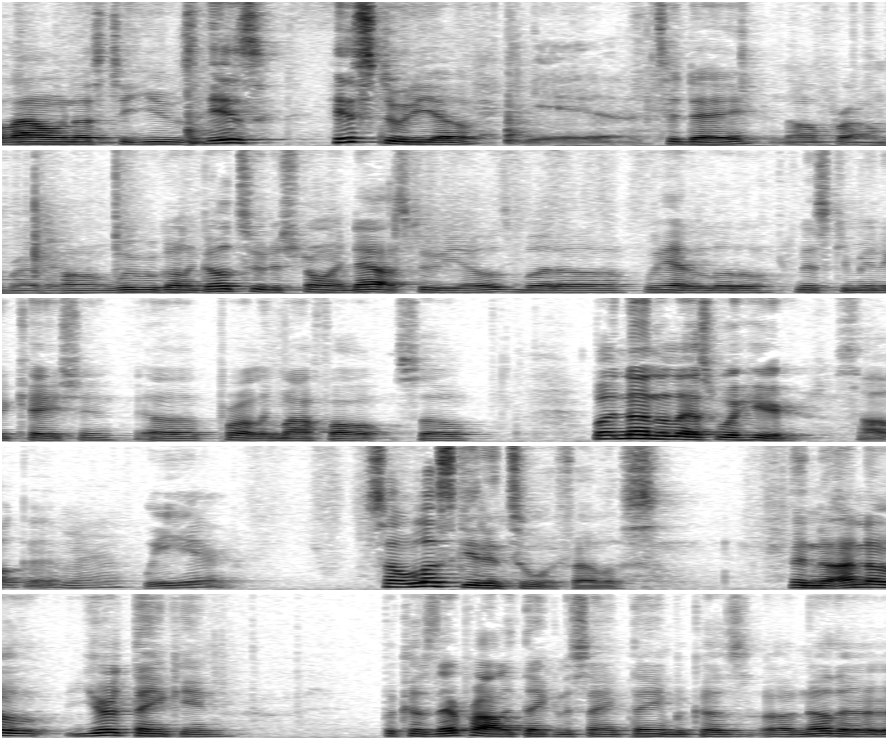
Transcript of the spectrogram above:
allowing us to use his his studio yeah, today. no problem, brother. Um, we were going to go to Destroying Doubt Studios, but uh, we had a little miscommunication, uh, partly my fault. So, but nonetheless, we're here. It's all good, man. We here. So let's get into it, fellas. And I know you're thinking, because they're probably thinking the same thing, because another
